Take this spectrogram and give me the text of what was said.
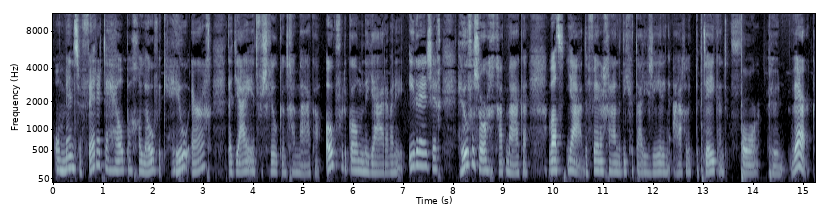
om mensen verder te helpen, geloof ik heel erg dat jij het verschil kunt gaan maken. Ook voor de komende jaren, wanneer iedereen zich heel veel zorgen gaat maken. Wat ja, de verdergaande digitalisering eigenlijk betekent voor hun werk.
